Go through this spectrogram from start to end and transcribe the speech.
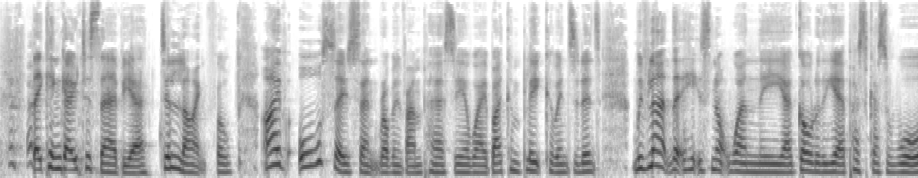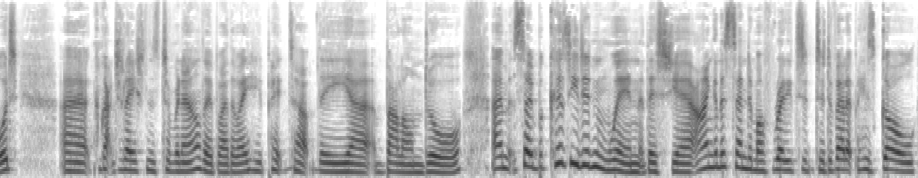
they can go to Serbia. Delightful. I've also sent Robin van Persie away by complete coincidence. We've learnt that he's not won the uh, Goal of the Year Puskas Award. Uh, congratulations to Ronaldo, by the way, who picked up the uh, Ballon d'Or. Um, so, because he didn't win this year, I'm going to send him off ready to, to develop his goal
